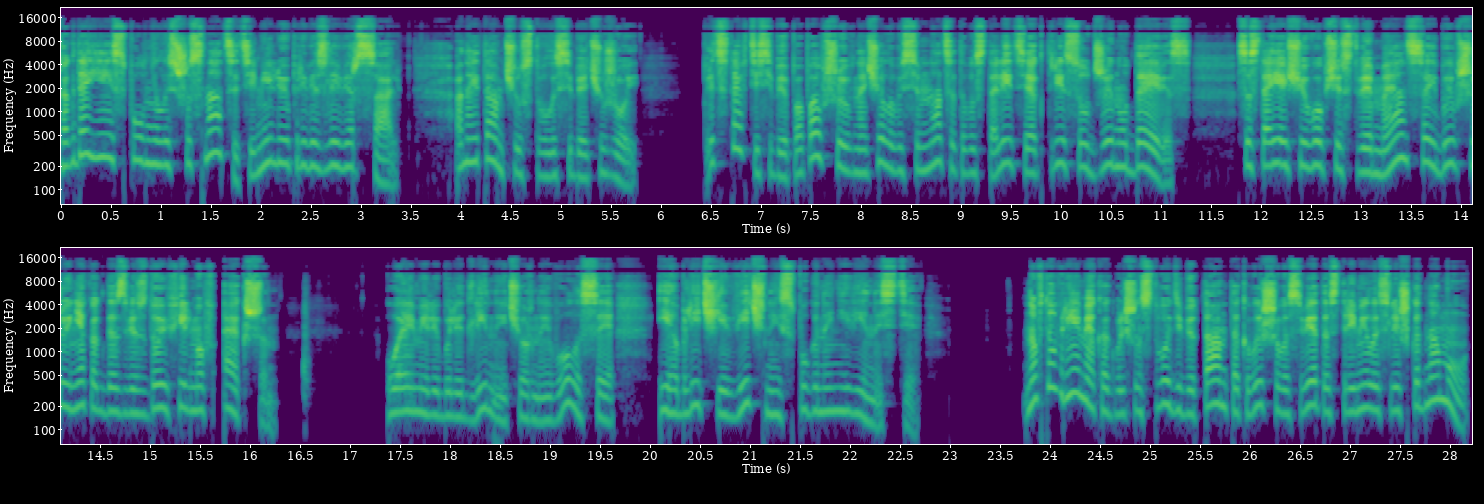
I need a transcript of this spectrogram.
Когда ей исполнилось шестнадцать, Эмилию привезли в Версаль. Она и там чувствовала себя чужой. Представьте себе попавшую в начало XVIII столетия актрису Джину Дэвис, состоящую в обществе Мэнса и бывшую некогда звездой фильмов «Экшен». У Эмили были длинные черные волосы и обличье вечной испуганной невинности. Но в то время, как большинство дебютанток высшего света стремилось лишь к одному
